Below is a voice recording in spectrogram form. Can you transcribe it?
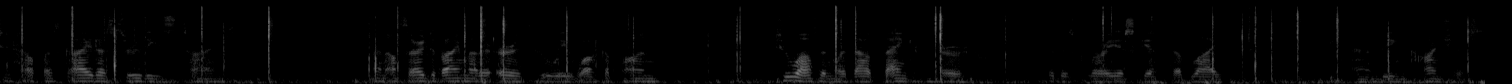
to help us guide us through these times. And also our Divine Mother Earth, who we walk upon too often without thanking her for this glorious gift of life and being conscious,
